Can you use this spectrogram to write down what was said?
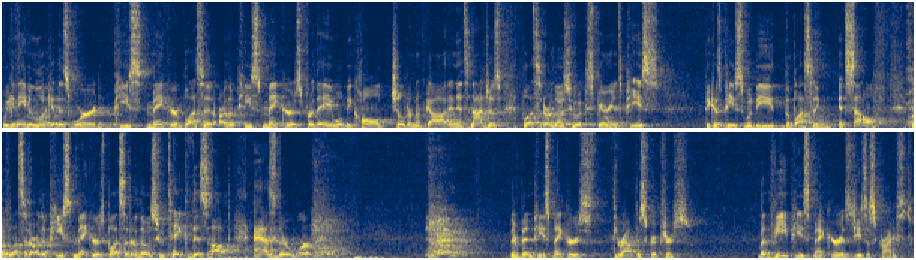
We can even look at this word peacemaker. Blessed are the peacemakers, for they will be called children of God. And it's not just blessed are those who experience peace, because peace would be the blessing itself. But blessed are the peacemakers. Blessed are those who take this up as their work. There have been peacemakers throughout the scriptures, but the peacemaker is Jesus Christ.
